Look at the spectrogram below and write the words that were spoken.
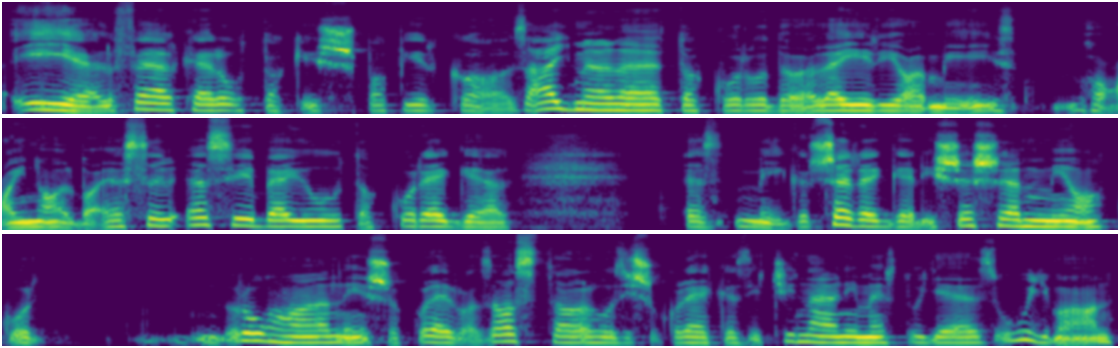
éjjel fel kell ott a kis papírka az ágy mellett, akkor oda leírja, ami hajnalba eszébe jut, akkor reggel ez még se reggeli, se semmi, akkor rohan, és akkor erről az asztalhoz, és akkor elkezdi csinálni, mert ugye ez úgy van,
